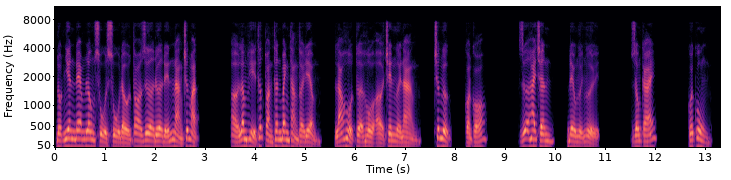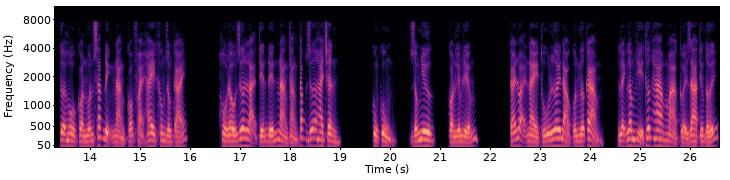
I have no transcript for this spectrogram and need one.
đột nhiên đem lông xù xù đầu to dưa đưa đến nàng trước mặt. Ở lâm hỉ thức toàn thân banh thẳng thời điểm, lão hổ tựa hồ ở trên người nàng, trước ngực, còn có. Giữa hai chân, đều ngửi ngửi. Giống cái. Cuối cùng, tựa hồ còn muốn xác định nàng có phải hay không giống cái. Hổ đầu dưa lại tiến đến nàng thẳng tắp giữa hai chân. Cùng cùng, giống như, còn liếm liếm. Cái loại này thú lưỡi đảo quân ngứa cảm, lệnh lâm hỉ thước ha mà cười ra tiếng tới,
